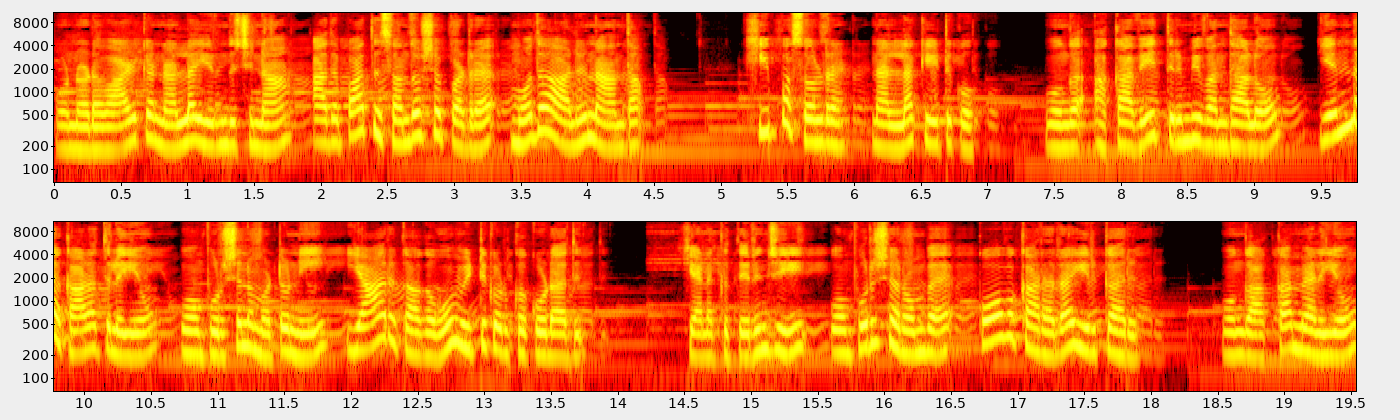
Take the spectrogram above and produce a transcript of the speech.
உன்னோட வாழ்க்கை நல்லா இருந்துச்சுன்னா அதை பார்த்து சந்தோஷப்படுற முத ஆளு நான் தான். இப்ப சொல்றேன் நல்லா கேட்டுக்கோ. உங்க அக்காவே திரும்பி வந்தாலும் எந்த காலத்திலையும் உன் புருஷனை மட்டும் நீ யாருக்காகவும் விட்டு கொடுக்க கூடாது. எனக்கு தெரிஞ்சு உன் புருஷன் ரொம்ப கோவக்காரரா இருக்காரு. உங்க அக்கா மேலயும்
